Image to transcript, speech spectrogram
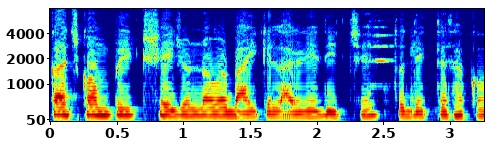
কাজ কমপ্লিট সেই জন্য আবার বাইকে লাগিয়ে দিচ্ছে। তো দেখতে থাকো।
